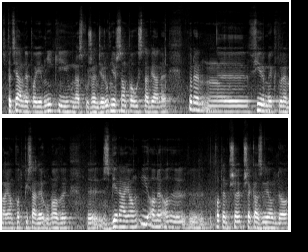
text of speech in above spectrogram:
specjalne pojemniki, u nas w urzędzie również są poustawiane, które y, firmy, które mają podpisane umowy y, zbierają i one potem przekazują do,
